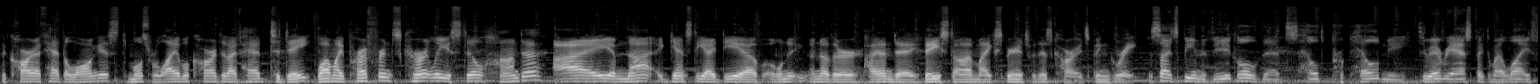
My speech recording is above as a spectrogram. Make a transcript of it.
the car I've had the longest, most reliable car that I've had to date. While my preference currently is still Honda, I am not against the idea of owning another Hyundai based on my experience with this car. It's been great. Besides being the vehicle that's helped propel me through through every aspect of my life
